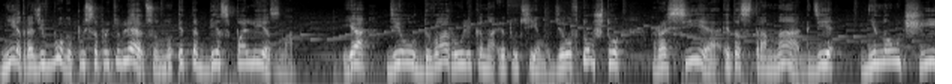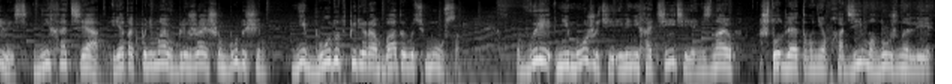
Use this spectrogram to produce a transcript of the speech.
Нет, ради бога, пусть сопротивляются, но это бесполезно. Я делал два ролика на эту тему. Дело в том, что Россия – это страна, где не научились, не хотят, и я так понимаю, в ближайшем будущем не будут перерабатывать мусор. Вы не можете или не хотите, я не знаю, что для этого необходимо, нужно ли,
